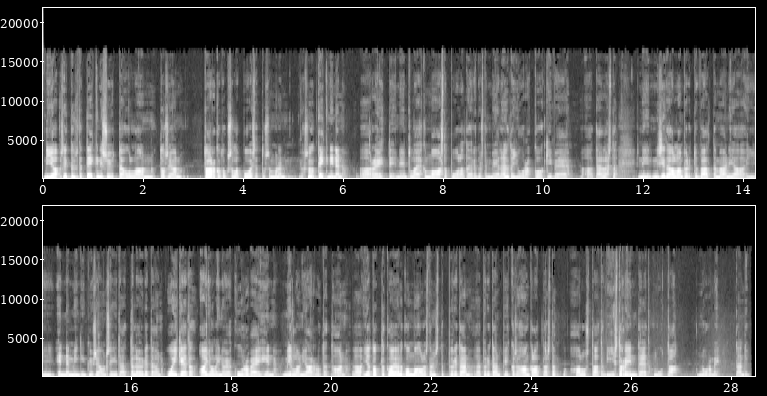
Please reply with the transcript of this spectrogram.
Ja sitten sitä teknisyyttä ollaan tosiaan tarkoituksella poistettu semmoinen, jos sanoo tekninen reitti, niin tulee ehkä maasta puolelta erityisesti mieleen, että juurakkoa, kiveä, tällaista, niin, niin sitä ollaan pyritty välttämään ja ennemminkin kyse on siitä, että löydetään oikeita ajolinjoja kurveihin, milloin jarrutetaan. Ja totta kai aina kun on mahdollista, niin sitten pyritään, pyritään pikkasen hankaloittaa sitä alustaa, että viistorinteet, muta, nurmi, tämän tyyppi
